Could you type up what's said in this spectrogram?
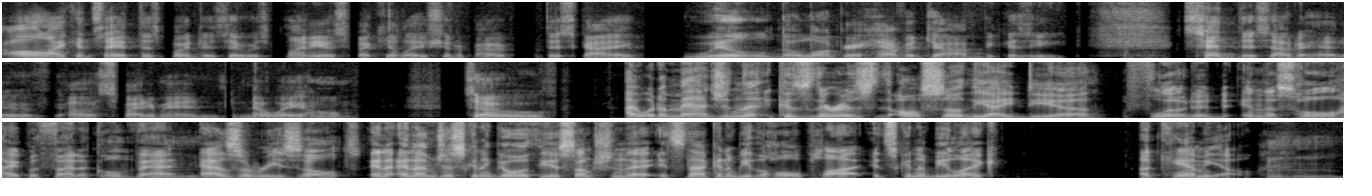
All I can say at this point is there was plenty of speculation about this guy will no longer have a job because he said this out ahead of uh, Spider-Man No Way Home. So, I would imagine that because there is also the idea floated in this whole hypothetical that Mhm. as a result, and, and I'm just going to go with the assumption that it's not going to be the whole plot, it's going to be like a cameo. mhm,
